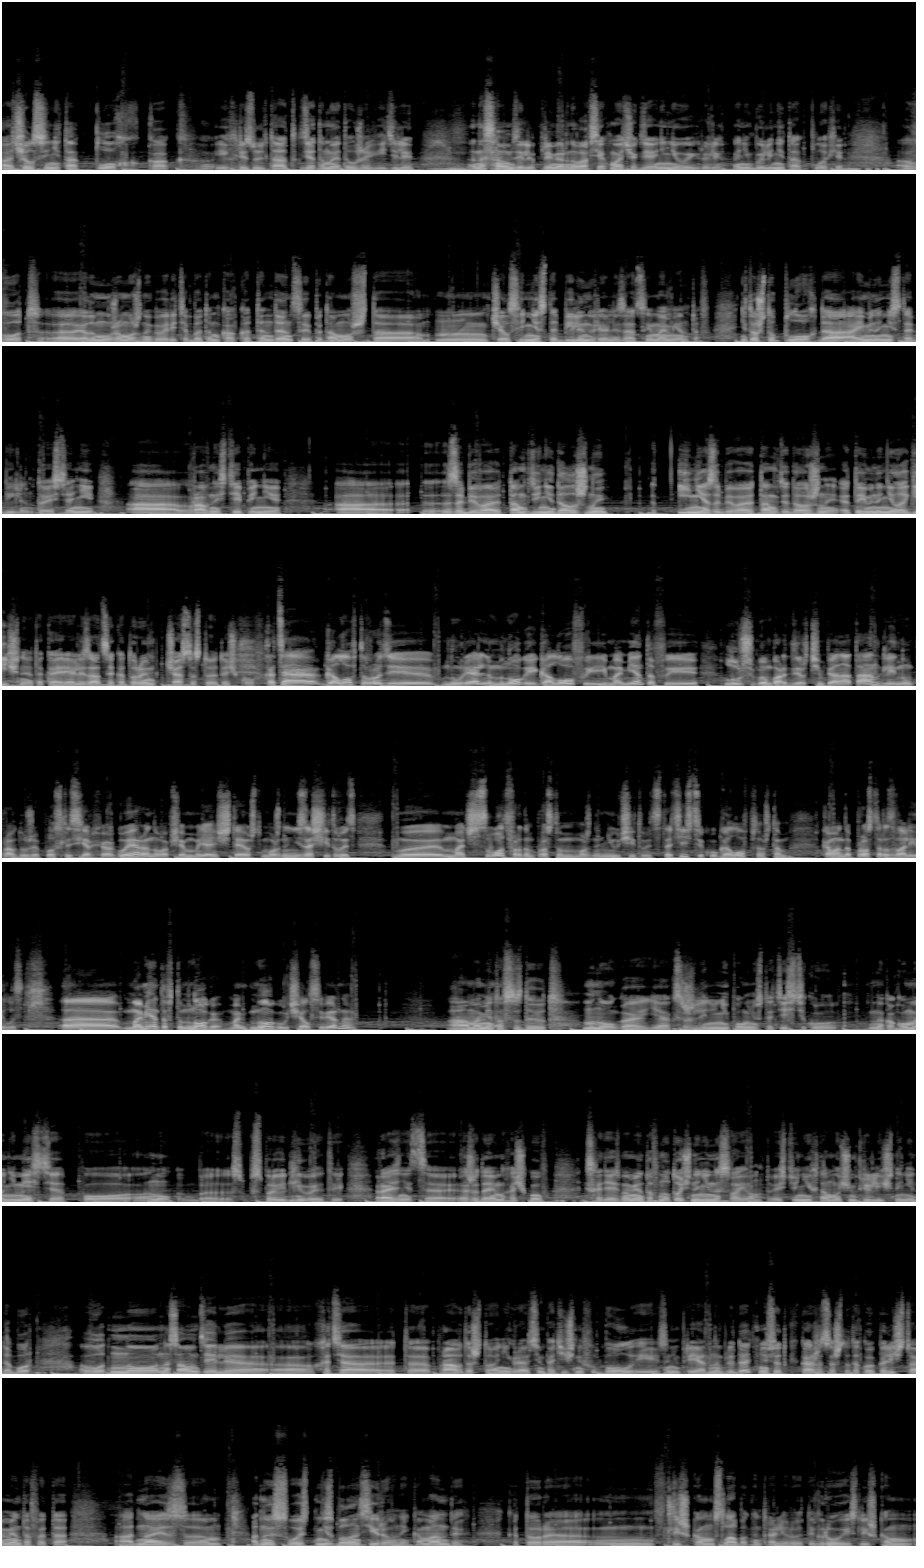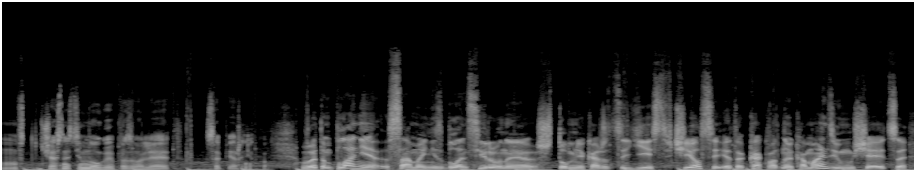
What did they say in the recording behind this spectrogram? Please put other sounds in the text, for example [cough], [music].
А Челси не так плох, как их результат. Где-то мы это уже видели. На самом деле, примерно во всех матчах, где они не выиграли, они были не так плохи. Вот, э, я думаю, уже можно говорить об этом как о тенденции, потому что Челси нестабилен в реализации моментов. Не то, что плох, да, а именно нестабилен. То есть они а, в равной степени а, забивают там, где не должны, и не забивают там, где должны. Это именно нелогичная такая реализация, которая им часто стоит очков. Хотя голов-то вроде, ну, реально много и голов, и моментов, и лучший бомбардир чемпионата Англии, ну, правда, уже после Серхио Агуэра, но вообще я считаю, что можно не засчитывать э, матч с Уотфордом, просто можно не учитывать статистику голов, потому что там команда просто развалилась. Э, моментов-то много, много у Челси, верно? А моментов создают много. Я, к сожалению, не помню статистику, на каком они месте по ну, как бы справедливой этой разнице ожидаемых очков, исходя из моментов, но точно не на своем. То есть у них там очень приличный недобор. Вот. Но на самом деле, э, хотя это правда, что они играют симпатичный футбол и за ним приятно наблюдать, мне все-таки кажется, что такое количество моментов это одна из, эм, одно из свойств несбалансированной команды, которая слишком слабо контролирует игру и слишком, в частности, многое позволяет сопернику. В этом плане самое несбалансированное, что, мне кажется, есть в Челси, это как в одной команде умещаются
